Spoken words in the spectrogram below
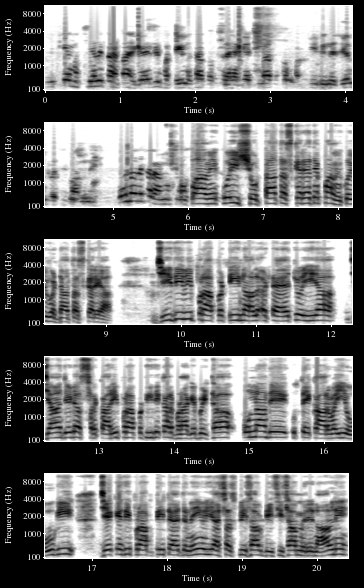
ਨਿੱਕੀਆਂ ਮੱਛੀਆਂ ਦੇ ਘਾਟਾ ਹੈਗਾ ਇਹਦੇ ਵੱਡੇ ਨਸ਼ਾ ਤਸਕਰ ਹੈਗਾ ਜਿਨ੍ਹਾਂ ਤੋਂ ਪੱਕੀ ਵੀ ਨੇ ਜੇਲ੍ਹ ਦੇ ਵਿੱਚ ਬੰਦ ਨੇ ਉਹਨਾਂ ਦੇ ਘਰਾਂ ਨੂੰ ਕਿਉਂ? ਭਾਵੇਂ ਕੋਈ ਛੋਟਾ ਤਸਕਰ ਹੈ ਤੇ ਭਾਵੇਂ ਕੋਈ ਵੱਡਾ ਤਸਕਰ ਆ। ਜਿਹਦੀ ਵੀ ਪ੍ਰਾਪਰਟੀ ਨਾਲ ਅਟੈਚ ਹੋਈ ਆ ਜਾਂ ਜਿਹੜਾ ਸਰਕਾਰੀ ਪ੍ਰਾਪਰਟੀ ਦੇ ਘਰ ਬਣਾ ਕੇ ਬੈਠਾ, ਉਹਨਾਂ ਦੇ ਉੱਤੇ ਕਾਰਵਾਈ ਹੋਊਗੀ। ਜੇ ਕਿਸੇ ਦੀ ਪ੍ਰਾਪਰਟੀ ਅਟੈਚ ਨਹੀਂ ਹੋਈ ਐਸਐਸਪੀ ਸਾਹਿਬ ਡੀਸੀ ਸਾਹਿਬ ਮੇਰੇ ਨਾਲ ਨੇ।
